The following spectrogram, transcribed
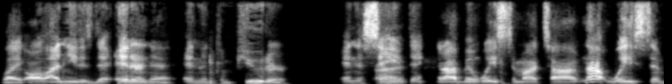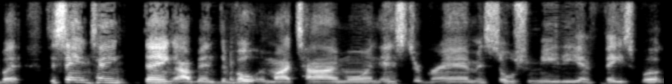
Like, all I need is the internet and the computer and the same right. thing that I've been wasting my time, not wasting, but the same thing thing I've been devoting my time on Instagram and social media and Facebook.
